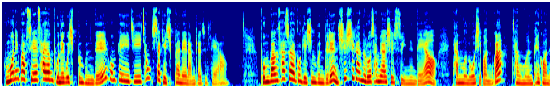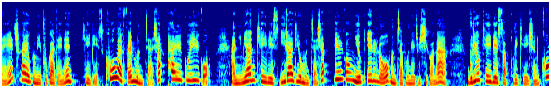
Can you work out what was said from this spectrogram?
Good Morning Pops에 사연 보내고 싶은 분들 홈페이지 청취자 게시판에 남겨주세요. 본방 사수하고 계신 분들은 실시간으로 참여하실 수 있는데요. 단문 50원과 장문 100원의 추가 요금이 부과되는 KBS Cool FM 문자샵 8910 아니면 KBS 이라디오 문자샵 1061로 문자 보내주시거나 무료 KBS 어플리케이션 콩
